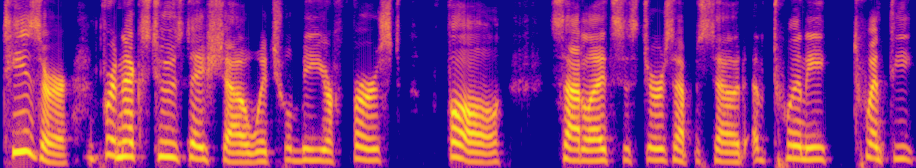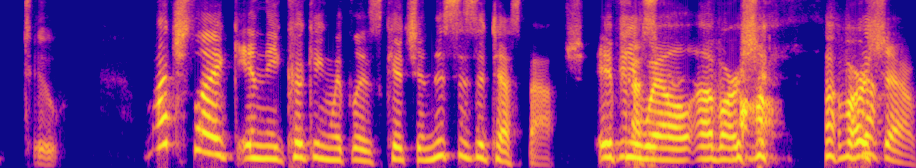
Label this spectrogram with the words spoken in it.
teaser for next Tuesday's show, which will be your first full Satellite Sisters episode of 2022 much like in the Cooking with Liz kitchen, this is a test batch, if yes. you will, of our uh-huh. show. Of our yeah. show.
